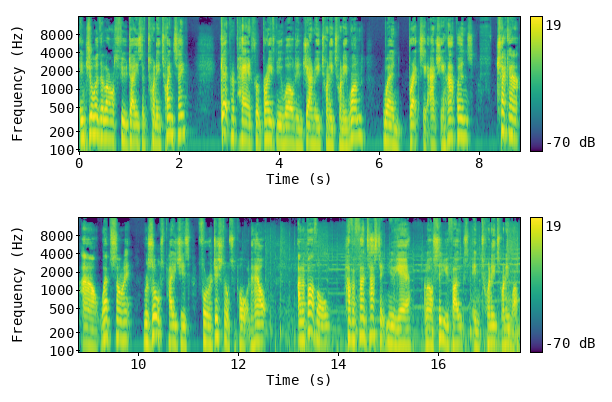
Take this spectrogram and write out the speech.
enjoy the last few days of 2020, get prepared for a brave new world in January 2021 when Brexit actually happens. Check out our website, resource pages for additional support and help. And above all, have a fantastic new year, and I'll see you folks in 2021.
